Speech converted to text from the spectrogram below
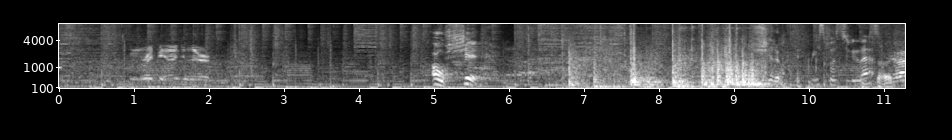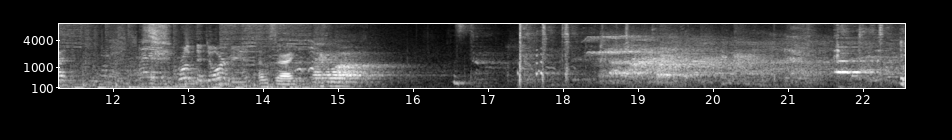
He's right behind you there. Oh shit! Shit. Were you supposed to do that? I'm sorry. God. Broke the door, man. I'm sorry. we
